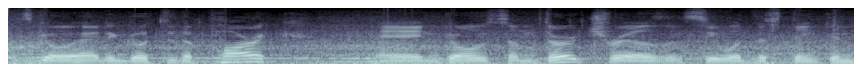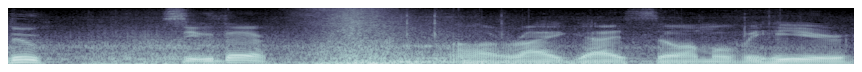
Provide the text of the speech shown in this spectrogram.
Let's go ahead and go to the park and go on some dirt trails and see what this thing can do. See you there. All right guys so i'm over here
